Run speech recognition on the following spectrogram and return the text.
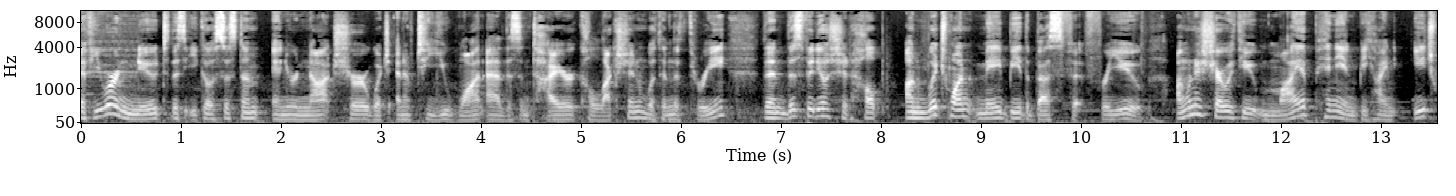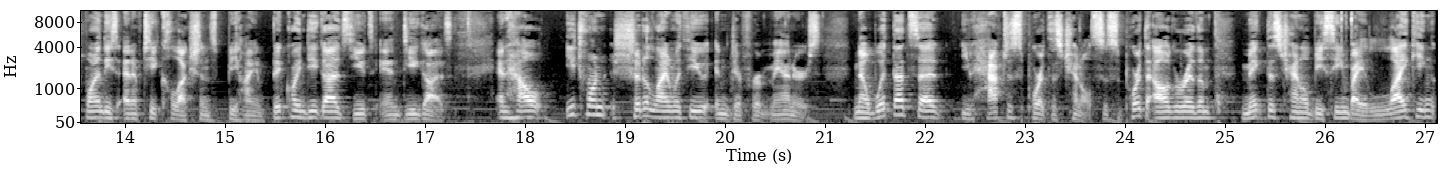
If you are new to this ecosystem and you're not sure which NFT you want out of this entire collection within the three, then this video should help on which one may be the best fit for you. I'm going to share with you my opinion behind each one of these NFT collections behind Bitcoin DeGods, y00ts, and DeGods and how each one should align with you in different manners. Now, with that said, you have to support this channel. So, support the algorithm, make this channel be seen by liking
